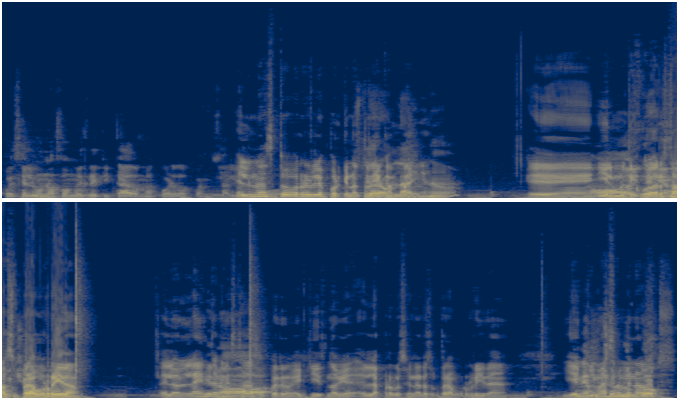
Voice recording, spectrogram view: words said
Pues el 1 fue muy criticado, me acuerdo, cuando salió. El 1 juego. estuvo horrible porque no tenía campaña. online, ¿no? Eh, No, y el multijugador estaba mucho- súper aburrido. El online Que también no. estaba súper X. No había- la progresión era súper aburrida. Y Tenía aquí más mucho o loot menos. box.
